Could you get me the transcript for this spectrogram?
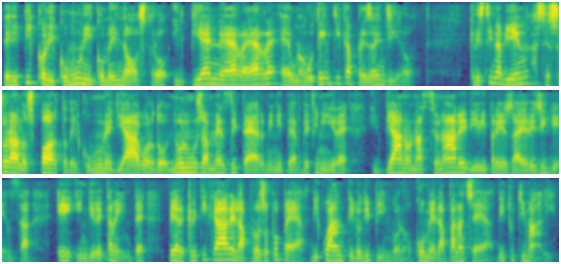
Per i piccoli comuni come il nostro, il PNRR è un'autentica presa in giro. Cristina Bien, assessora allo sport del comune di Agordo, non usa mezzi termini per definire il piano nazionale di ripresa e resilienza e, indirettamente, per criticare la prosopopea di quanti lo dipingono come la panacea di tutti i mali.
